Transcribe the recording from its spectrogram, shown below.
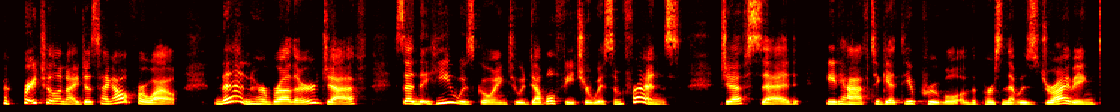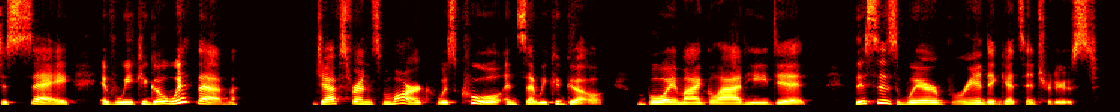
Rachel and I just hung out for a while. Then her brother, Jeff, said that he was going to a double feature with some friends. Jeff said he'd have to get the approval of the person that was driving to say if we could go with them. Jeff's friend's Mark was cool and said we could go. Boy, am I glad he did. This is where Brandon gets introduced.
